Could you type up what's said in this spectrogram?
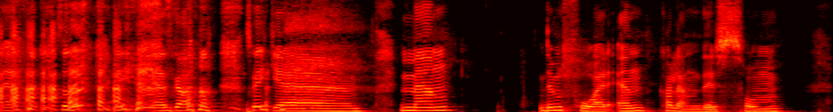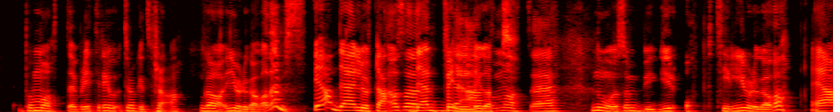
Så det, jeg skal, skal ikke Men de får en kalender som på en måte blir trukket fra julegava deres. Ja, det er lurt, da. Altså, det er veldig godt. det er godt. på en måte noe som bygger opp til julegava. Ja.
